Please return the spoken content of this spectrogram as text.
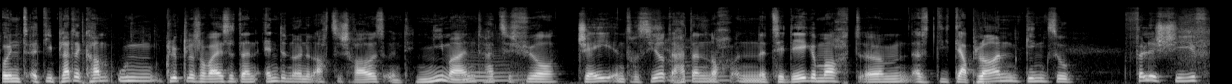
Und äh, die Platte kam unglücklicherweise dann Ende 89 raus und niemand hat sich für Jay interessiert. Er hat dann noch eine CD gemacht. Ähm, also die, der Plan ging so völlig schief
